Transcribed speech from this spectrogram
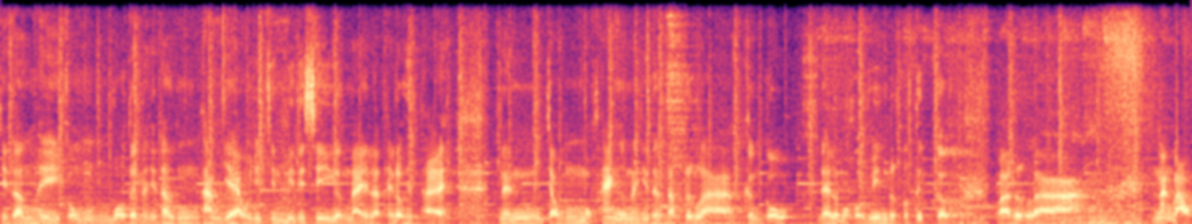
Chị Tân thì cũng vô tình là chị Tân tham gia vào chương trình BTC gần đây là thay đổi hình thể. Nên trong một tháng gần đây chị Tân tập rất là cần cù. Đây là một hội viên rất là tích cực và rất là năng động.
